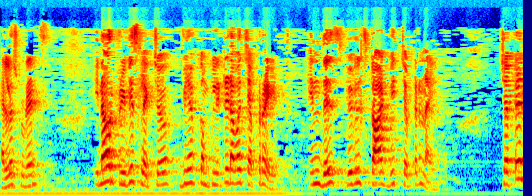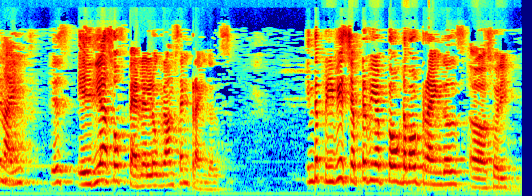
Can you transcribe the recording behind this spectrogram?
Hello students. In our previous lecture, we have completed our chapter 8. In this, we will start with chapter 9. Chapter 9 is areas of parallelograms and triangles. In the previous chapter, we have talked about triangles, uh, sorry,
